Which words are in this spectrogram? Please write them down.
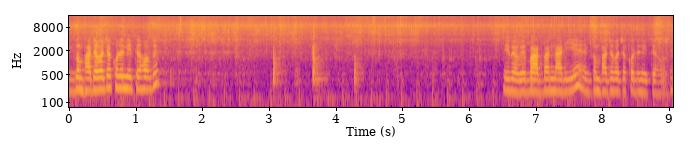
একদম ভাজা ভাজা করে নিতে হবে। এইভাবে বারবার নাড়িয়ে একদম ভাজা ভাজা করে নিতে হবে।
